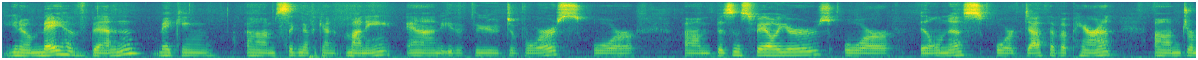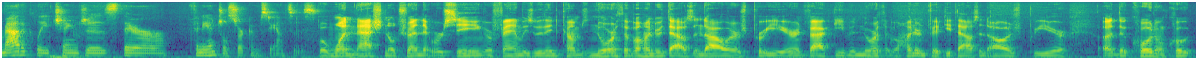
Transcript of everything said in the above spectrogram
you know, may have been making um, significant money, and either through divorce or um, business failures or illness or death of a parent, um, dramatically changes their financial circumstances. But one national trend that we're seeing are families with incomes north of $100,000 per year, in fact, even north of $150,000 per year, uh, the quote unquote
